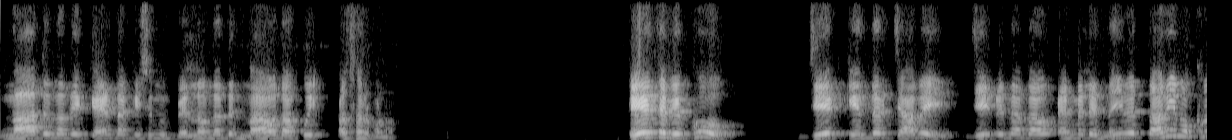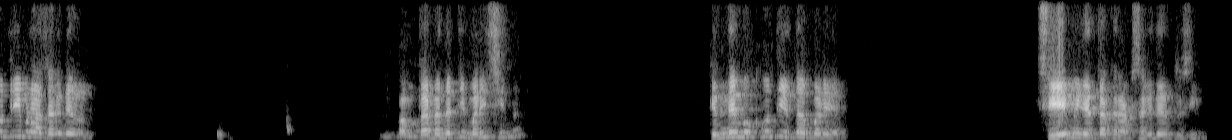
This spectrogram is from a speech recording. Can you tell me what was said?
ਨਾ ਤੇ ਉਹਨਾਂ ਦੇ ਕਹਿਣ ਦਾ ਕਿਸੇ ਨੂੰ ਬਿੱਲ ਆਉਂਦਾ ਤੇ ਨਾ ਉਹਦਾ ਕੋਈ ਅਸਰ ਹੋਣਾ। ਇਹ ਤੇ ਵੇਖੋ, ਜੇ ਕੇਂਦਰ ਚਾਵੇ ਜੇ ਇਹਨਾਂ ਦਾ ਉਹ ਐਮਐਲਏ ਨਹੀਂ ਵੇ ਤਾਂ ਵੀ ਮੁੱਖ ਮੰਤਰੀ ਬਣਾ ਸਕਦੇ ਹੋ ਮਮਤਾ ਬੈਨਰਜੀ ਬਣੀ ਸੀ ਨਾ? ਕਿੰਨੇ ਮੁੱਖ ਮੰਤਰੀ ਇਦਾਂ ਬਣੇ 6 ਮਹੀਨੇ ਤੱਕ ਰੱਖ ਸਕਦੇ ਹੋ ਤੁਸੀਂ।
